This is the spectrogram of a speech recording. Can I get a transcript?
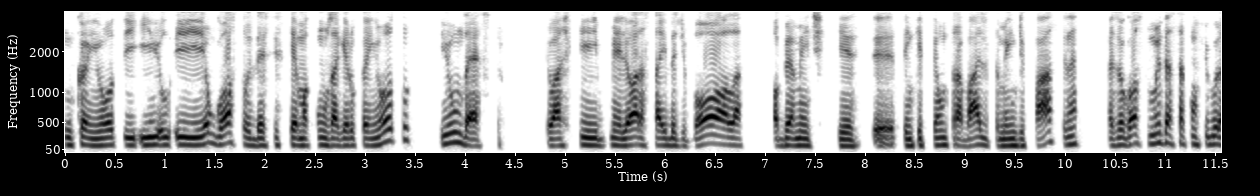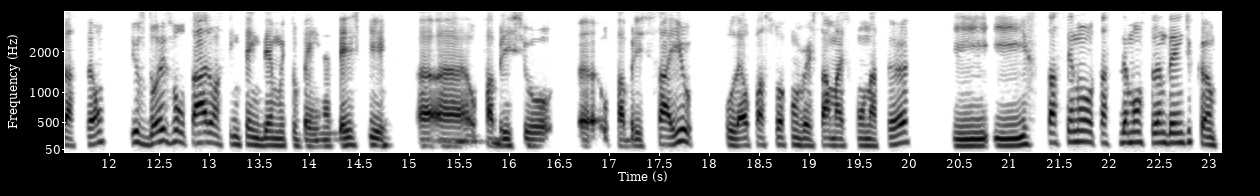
um canhoto, e, e, e eu gosto desse esquema com um zagueiro canhoto e um destro. Eu acho que melhora a saída de bola, obviamente que eh, tem que ter um trabalho também de passe, né? Mas eu gosto muito dessa configuração e os dois voltaram a se entender muito bem, né? Desde que uh, uh, o Fabrício uh, o Fabrício saiu, o Léo passou a conversar mais com o Natan e, e isso está sendo, tá se demonstrando dentro de campo,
